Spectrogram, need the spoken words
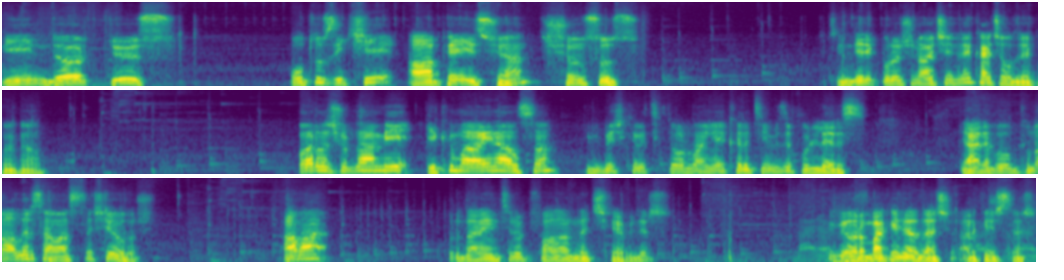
1400. 32 AP'yiz şu an. Şunsuz. Sindirik broşunu açınca kaç olacak bakalım. Arada şuradan bir yıkım ayini alsam 25 kritik de oradan gel kritiğimizi fulleriz. Yani bu bunu alırsam aslında şey olur. Ama buradan entropi falan da çıkabilir. Bilmiyorum bakacağız arkadaşlar.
